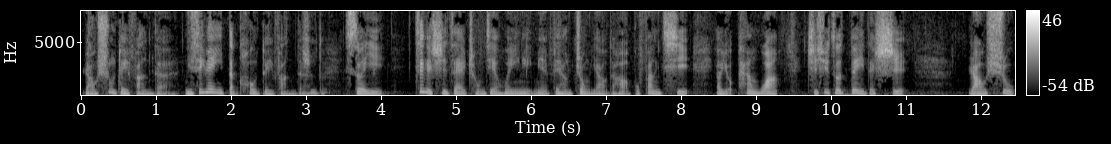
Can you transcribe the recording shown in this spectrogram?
饶恕对方的，你是愿意等候对方的，是的，所以这个是在重建婚姻里面非常重要的哈，不放弃，要有盼望，持续做对的事。饶恕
